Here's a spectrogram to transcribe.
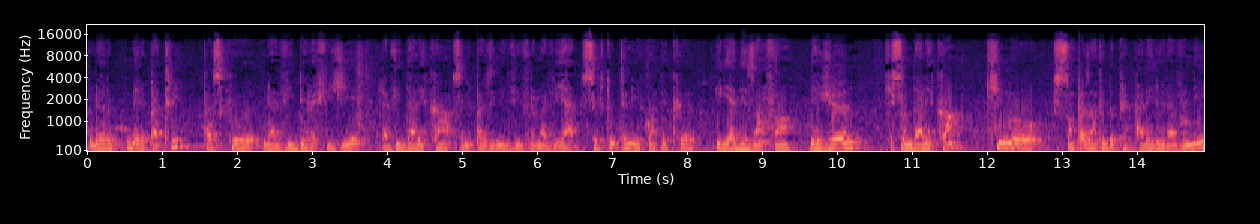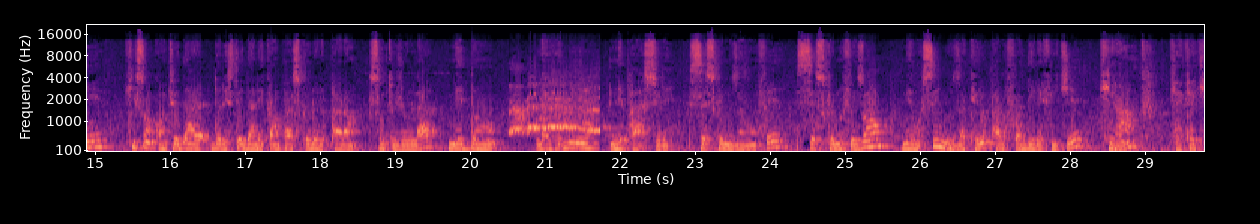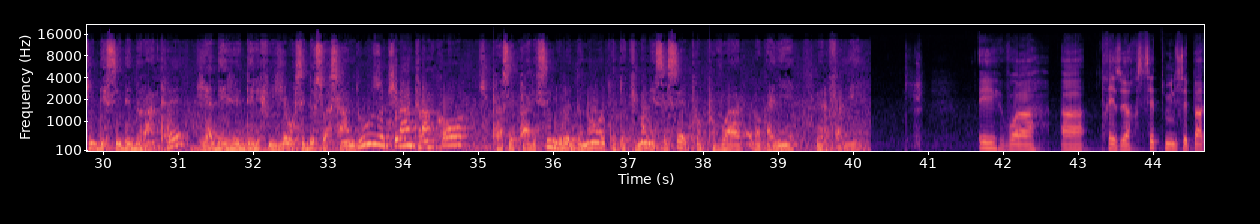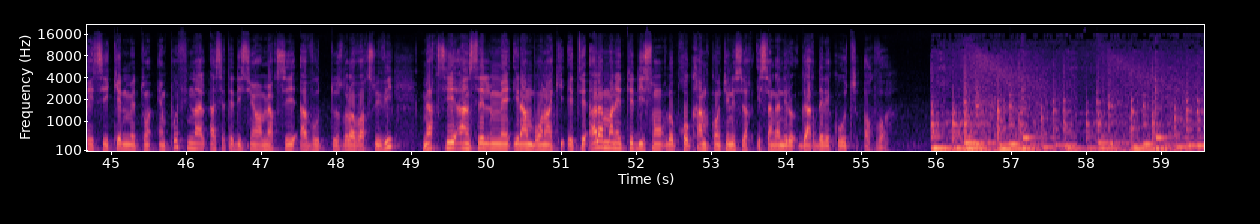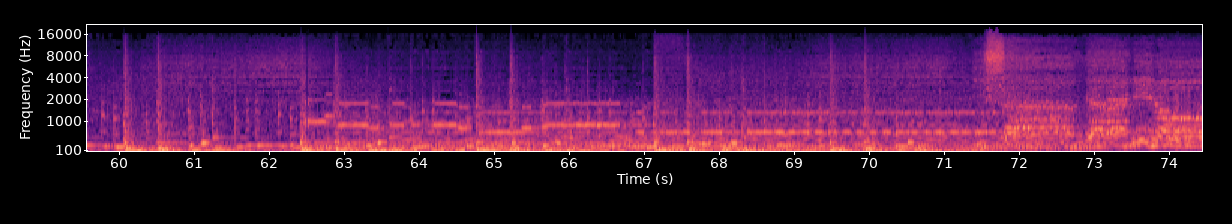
leur mère patrie parce que la vie de réfugié, la vie dans les camps, ce n'est pas une vie vraiment viable. Surtout tenir compte qu'il y a des enfants, des jeunes qui sont dans les camps, qui ne sont pas en train de préparer leur avenir, qui sont contraints de rester dans les camps parce que leurs parents sont toujours là, mais dont l'avenir n'est pas assuré. C'est ce que nous avons fait, c'est ce que nous faisons, mais aussi nous accueillons parfois des réfugiés qui rentrent quelqu'un qui décide de rentrer. Il y a des, réfugiés aussi de 72 qui rentrent encore, qui passent par ici. Nous leur donnons les documents nécessaires pour pouvoir regagner leur famille. Et voilà, à 13h07 minutes, c'est par ici que nous mettons un point final à cette édition. Merci à vous tous de l'avoir suivi. Merci à Anselme Irambona qui était à la manette d'édition. Le programme continue sur Isanganiro. Gardez l'écoute. Au revoir.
